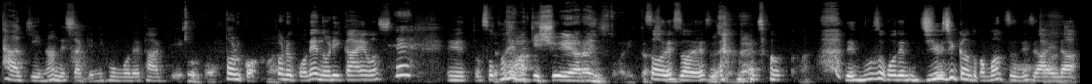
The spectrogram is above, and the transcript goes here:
ターキー何でしたっけ？日本語でターキー。トルコ。トルコ、はい。トルコで乗り換えをして、えっとそこで、ターキッシュエアラインズとかで行ったんそうですそうです。ですよね。そう。でもうそこで10時間とか待つんですよ間。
